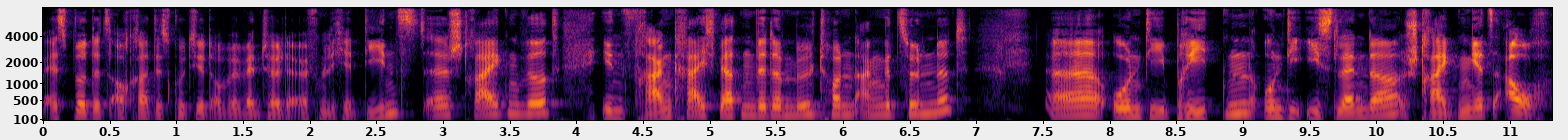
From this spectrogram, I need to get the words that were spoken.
es wird jetzt auch gerade diskutiert, ob eventuell der öffentliche Dienst äh, streiken wird. In Frankreich werden wieder Mülltonnen angezündet. Äh, und die Briten und die Isländer streiken jetzt auch.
